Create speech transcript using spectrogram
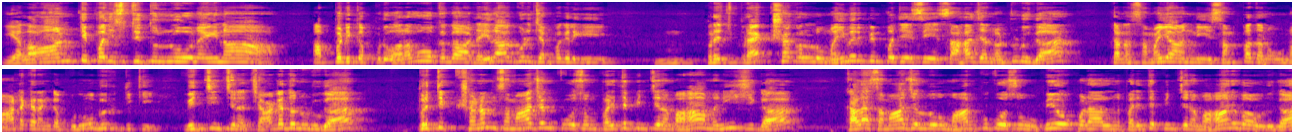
ఎలాంటి పరిస్థితుల్లోనైనా అప్పటికప్పుడు అలవోకగా డైలాగులు చెప్పగలిగి ప్ర- ప్రేక్షకులను మైమరిపింపజేసే సహజ నటుడుగా తన సమయాన్ని సంపదను నాటకరంగ పురోభివృద్ధికి వెచ్చించిన త్యాగదనుడుగా ప్రతి క్షణం సమాజం కోసం పరితపించిన మహామనీషిగా కళ సమాజంలో మార్పు కోసం ఉపయోగపడాలని పరితపించిన మహానుభావుడుగా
